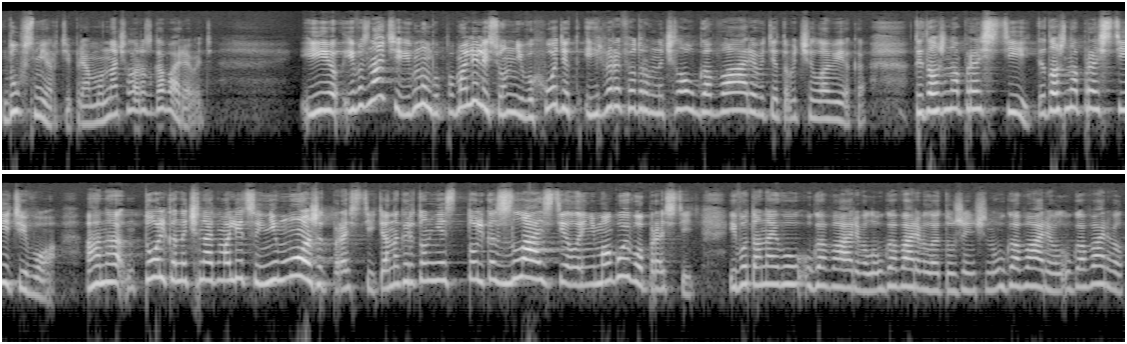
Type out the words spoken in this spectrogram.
дух смерти прямо, он начал разговаривать. И, и вы знаете, ну, мы помолились, он не выходит, и Эльвира Федоровна начала уговаривать этого человека. Ты должна простить, ты должна простить его. Она только начинает молиться и не может простить. Она говорит, он мне только зла сделал, я не могу его простить. И вот она его уговаривала, уговаривала эту женщину, уговаривала, уговаривала.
